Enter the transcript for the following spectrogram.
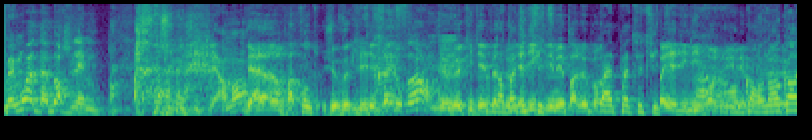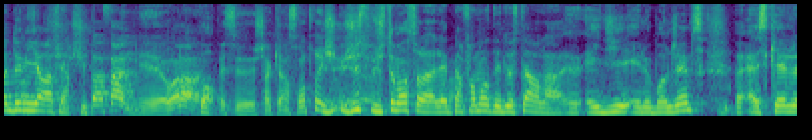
Mais moi, d'abord, je l'aime pas. je le dis clairement. Mais alors, par contre, je veux Il quitter est le très plateau. fort, Je mais- veux quitter le plateau. pas Il a de dit qu'il n'aimait pas LeBron. Pas, pas tout de suite. Bah, il a dit LeBron, Ah, encore, on a je- encore une demi-heure à faire. Je suis pas fan, mais euh, voilà. Bon. Après, c'est chacun son truc. Juste euh, justement sur la, la performance des deux stars, là, euh, AD et LeBron James, est-ce qu'elles,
